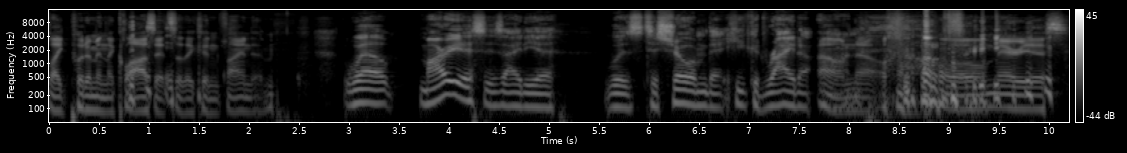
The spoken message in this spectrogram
like, put him in the closet so they couldn't find him. Well, Marius's idea was to show him that he could ride up. Oh on no! oh, Marius,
